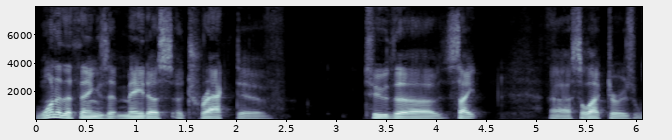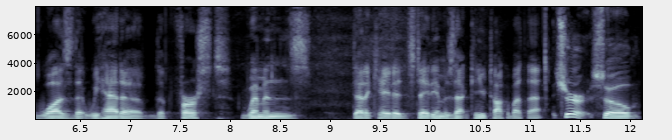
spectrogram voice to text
one of the things that made us attractive to the site uh, selectors was that we had a the first women's dedicated stadium. Is that? Can you talk about that? Sure. So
